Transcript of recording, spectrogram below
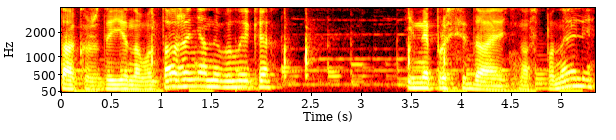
Також дає навантаження невелике. І не просідають у нас панелі.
